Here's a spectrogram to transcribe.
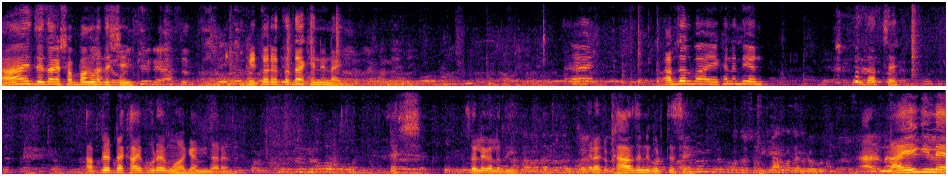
হ্যাঁ এই যে জায়গায় সব বাংলাদেশি। ভিতরে তো দেখেনি নাই। এই, আফজল ভাই এখানে দিয়েন। যাচ্ছে। আপনারটা খাই পুরো মহাগে আমি দাঁড়ান। চলে গেল দিই এরা খাওয়ার জন্য ঘুরতেছে। না। এই গিলে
